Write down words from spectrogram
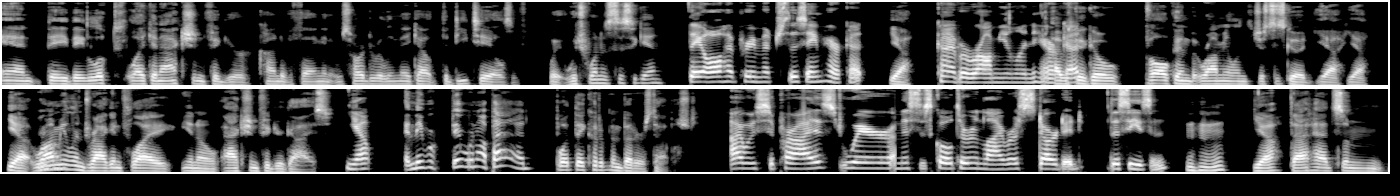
And they they looked like an action figure kind of a thing, and it was hard to really make out the details of. Wait, which one is this again? They all have pretty much the same haircut. Yeah. Kind of a Romulan haircut. I was gonna go Vulcan, but Romulan's just as good. Yeah, yeah, yeah. Mm-hmm. Romulan Dragonfly, you know, action figure guys. Yep. and they were they were not bad, but they could have been better established. I was surprised where Mrs. Coulter and Lyra started the season. Mm-hmm. Yeah, that had some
